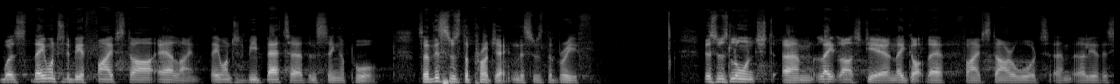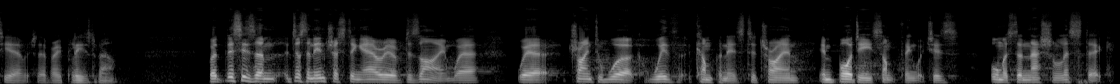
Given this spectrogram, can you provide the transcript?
was they wanted to be a five-star airline. They wanted to be better than Singapore. So this was the project, and this was the brief. This was launched um, late last year, and they got their five-star award um, earlier this year, which they're very pleased about. But this is um, just an interesting area of design where we're trying to work with companies to try and embody something which is almost a nationalistic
